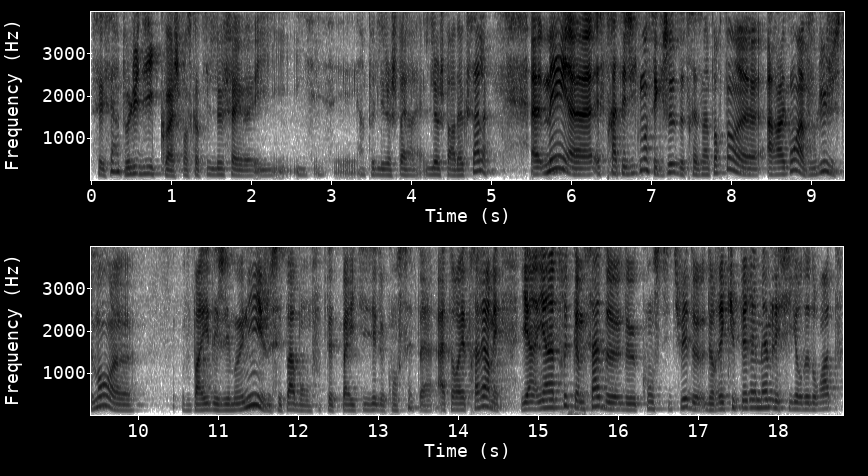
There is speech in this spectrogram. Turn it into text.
c'est un peu ludique, quoi. Je pense quand il le fait, c'est un peu de l'éloge paradoxal. Euh, mais euh, stratégiquement, c'est quelque chose de très important. Euh, Aragon a voulu justement. vous parliez d'hégémonie, je sais pas, bon, faut peut-être pas utiliser le concept à, tort et à travers, mais il y, a un truc comme ça de, constituer, de, récupérer même les figures de droite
